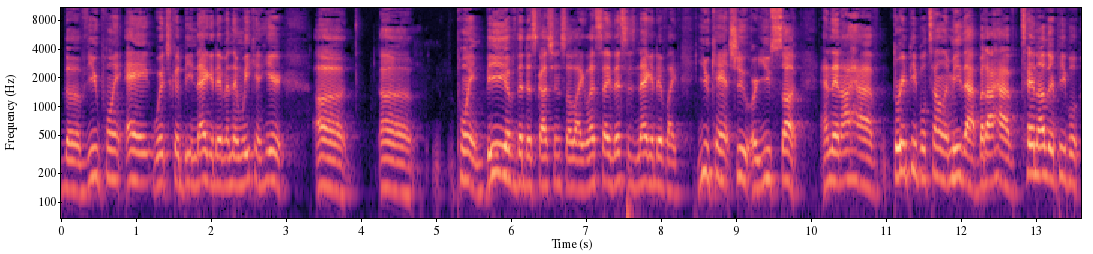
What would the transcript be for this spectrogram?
the viewpoint a which could be negative and then we can hear uh uh point b of the discussion so like let's say this is negative like you can't shoot or you suck and then i have three people telling me that but i have 10 other people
